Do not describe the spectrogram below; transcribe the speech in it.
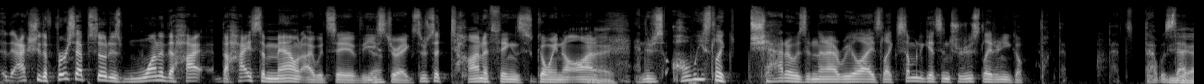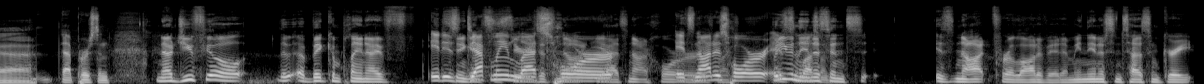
does? actually, the first episode is one of the high, the highest amount I would say of the Easter eggs. There's a ton of things going on, Nice. and there's always like shadows. And then I realize like somebody gets introduced later, and you go, "Fuck that." That's that was that Yeah. that person. now, do you feel the, a big complaint I've It is seen against the definitely series, less it's not- horror. yeah, it's not horror. It's not as much. horror But as even the one. Innocence is not for a lot of it. I mean, the Innocence has some great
